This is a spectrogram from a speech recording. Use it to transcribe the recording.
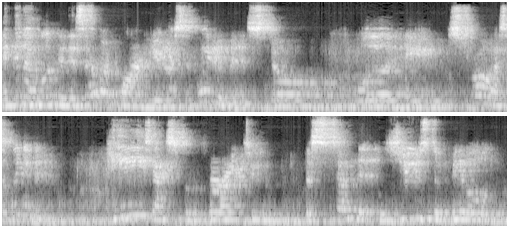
And then I looked at this other part here and I said, wait a minute, stone, wood, hay, straw. I said, wait a minute. He's actually referring to the stuff that was used to build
